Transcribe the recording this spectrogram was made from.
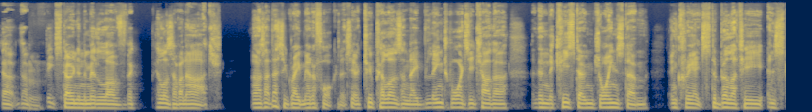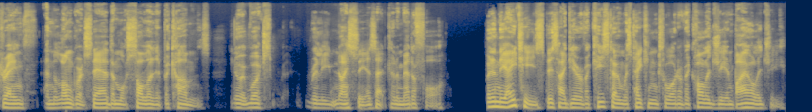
the, the Mm. big stone in the middle of the pillars of an arch. And I was like, that's a great metaphor because it's, you know, two pillars and they lean towards each other. And then the keystone joins them and creates stability and strength. And the longer it's there, the more solid it becomes. You know, it works really nicely as that kind of metaphor. But in the 80s, this idea of a keystone was taken into the world of ecology and biology.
